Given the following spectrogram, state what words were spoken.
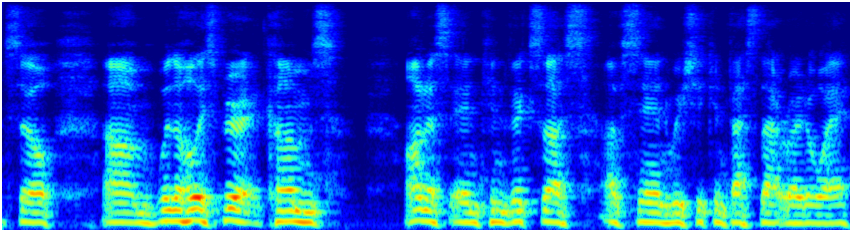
So um, when the Holy Spirit comes on us and convicts us of sin, we should confess that right away,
